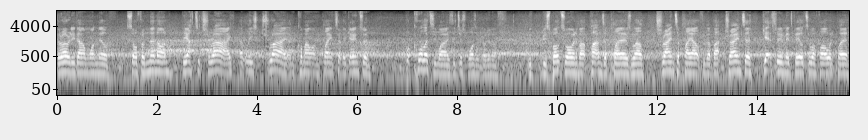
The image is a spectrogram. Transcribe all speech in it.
they're already down 1 0. So from then on, they have to try, at least try, and come out and play and take the game to them but quality-wise, it just wasn't good enough. We, we, spoke to Owen about patterns of play as well, trying to play out from the back, trying to get through midfield to a forward player.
